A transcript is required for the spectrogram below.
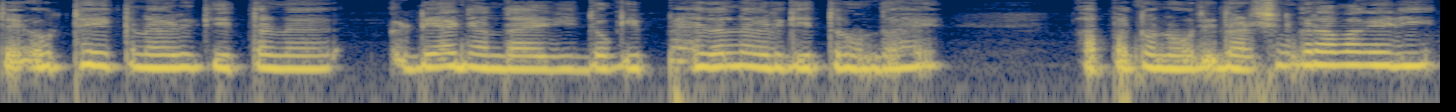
ਤੇ ਉੱਥੇ ਇੱਕ ਨਗਰ ਕੀਰਤਨ ਕੱਢਿਆ ਜਾਂਦਾ ਹੈ ਜੀ, ਜੋ ਕਿ ਪੈਦਲ ਨਗਰ ਕੀਰਤਨ ਹੁੰਦਾ ਹੈ। ਆਪਾਂ ਤੁਹਾਨੂੰ ਉਹਦੇ ਦਰਸ਼ਨ ਕਰਾਵਾਂਗੇ ਜੀ।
